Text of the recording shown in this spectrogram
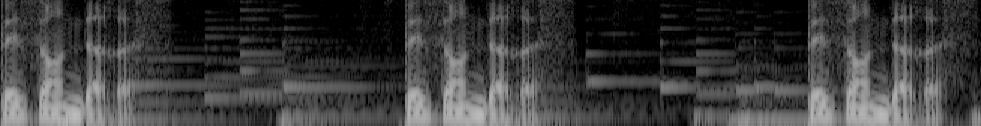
Besonderes. Besonderes. Besonderes.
